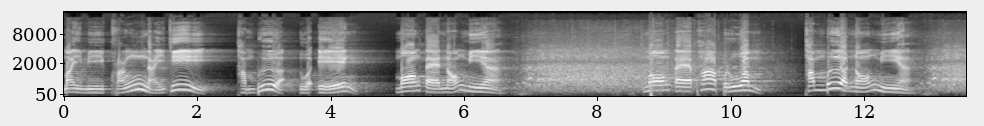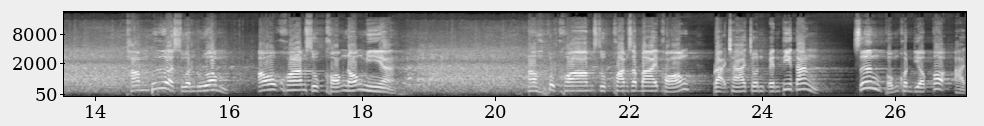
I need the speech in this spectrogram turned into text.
ไม่มีครั้งไหนที่ทำเพื่อตัวเอง มองแต่น้องเมีย มองแต่ภาพรวมทำเพื่อน้องเมียทำเพื่อส่วนรวม เอาความสุขของน้องเมีย เอาความสุขความสบายของประชาชนเป็นที่ตั้ง ซึ่งผมคนเดียวก็อาจ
